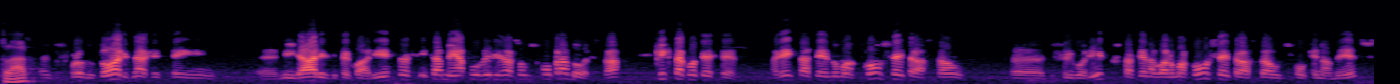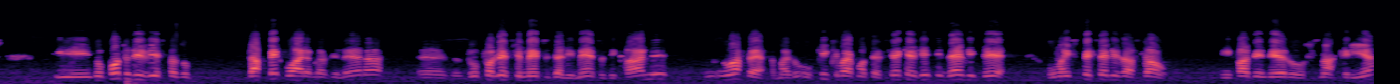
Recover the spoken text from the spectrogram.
claro. é, dos produtores, né? A gente tem é, milhares de pecuaristas e também a pulverização dos compradores, tá? O que está acontecendo? A gente está tendo uma concentração uh, dos frigoríficos, está tendo agora uma concentração dos confinamentos e do ponto de vista do, da pecuária brasileira, uh, do fornecimento de alimentos, de carne, não afeta. Mas o que, que vai acontecer é que a gente deve ter uma especialização em fazendeiros na cria,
